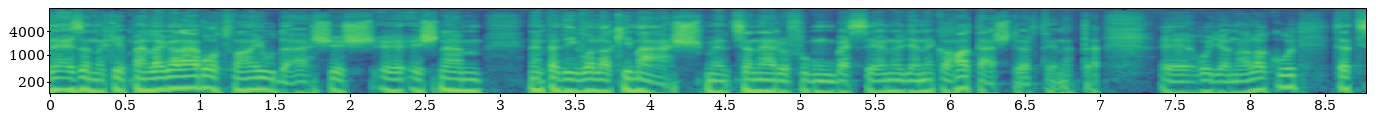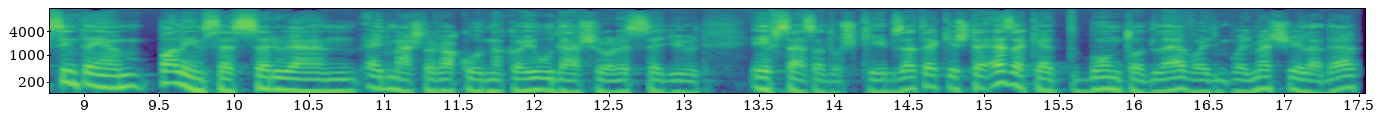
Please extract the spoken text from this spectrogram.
De ezenneképpen legalább ott van Judás, és, és nem, nem pedig valaki más, mert hiszen erről fogunk beszélni, hogy ennek a hatástörténete eh, hogyan alakult. Tehát szinte ilyen palimpszesz-szerűen egymásra rakódnak a Judásról összegyűlt évszázados képzetek, és te ezeket bontod le, vagy, vagy meséled el.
